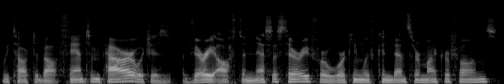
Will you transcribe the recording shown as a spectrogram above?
We talked about phantom power, which is very often necessary for working with condenser microphones.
